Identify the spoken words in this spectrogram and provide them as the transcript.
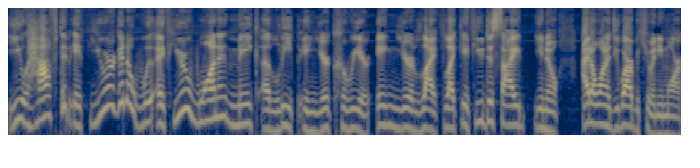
you have to if you're gonna if you want to make a leap in your career in your life, like if you decide, you know, I don't want to do barbecue anymore,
